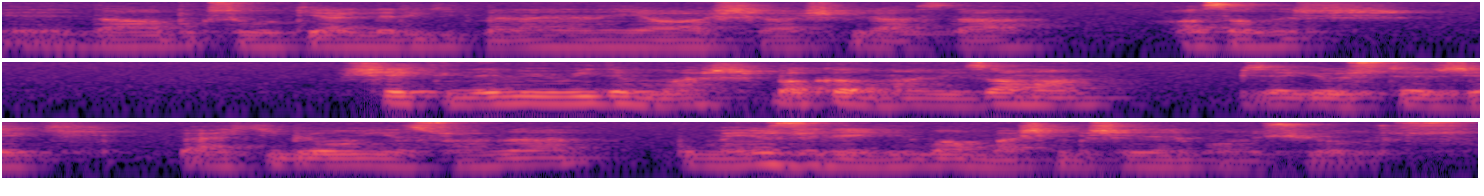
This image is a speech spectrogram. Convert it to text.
e, daha abuk sabuk yerlere gitmeden hani yavaş yavaş biraz daha azalır şeklinde bir ümidim var. Bakalım hani zaman bize gösterecek. Belki bir 10 yıl sonra bu mevzuyla ilgili bambaşka bir şeyleri konuşuyor oluruz.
